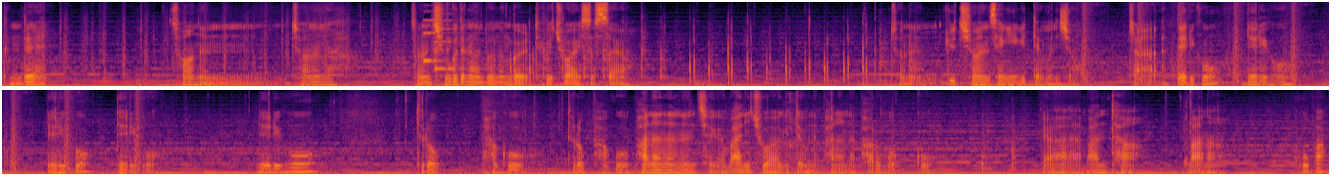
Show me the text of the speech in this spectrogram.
근데 저는 저는 저는 친구들이랑 노는 걸 되게 좋아했었어요. 저는 유치원생이기 때문이죠. 자 내리고 내리고 내리고 내리고 내리고 드롭하고 드롭하고 바나나는 제가 많이 좋아하기 때문에 바나나 바로 먹고. 야 많다. 많아. 호박?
